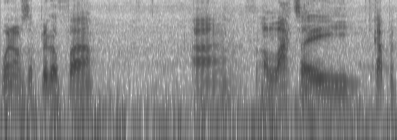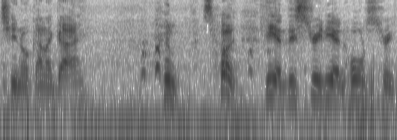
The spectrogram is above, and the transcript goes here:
when I was a bit of a, uh, a latte cappuccino kind of guy. so here, in this street here in Hall Street,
